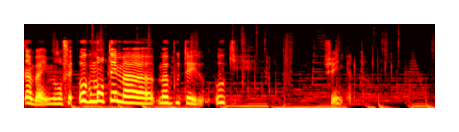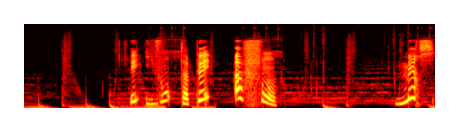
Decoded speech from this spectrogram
Ah bah, ils m'ont fait augmenter ma, ma bouteille d'eau. Ok. Génial. Et ils vont taper à fond. Merci.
